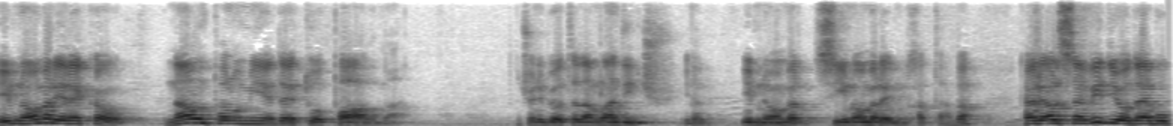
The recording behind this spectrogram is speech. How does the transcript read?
Ibn Omar je rekao, naumpalo mi je da je to palma. Znači on je bio tada mladić, jel, Ibn Omer, sin Omera Ibn Hataba. Kaže, ali sam vidio da je Abu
